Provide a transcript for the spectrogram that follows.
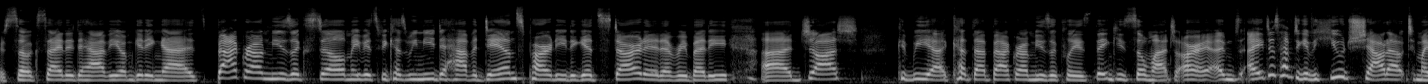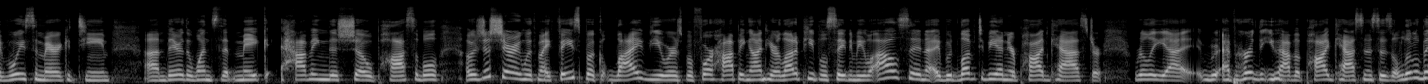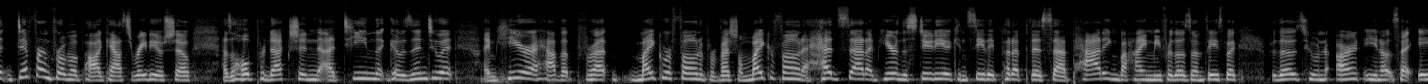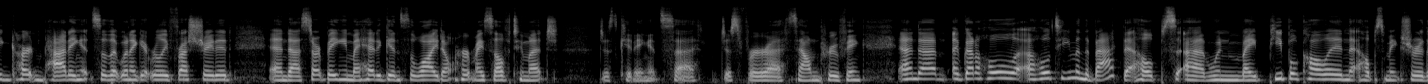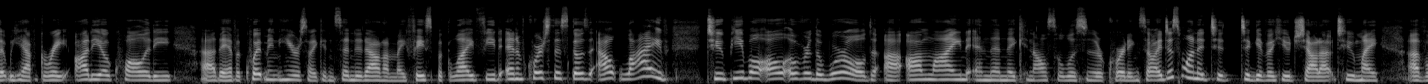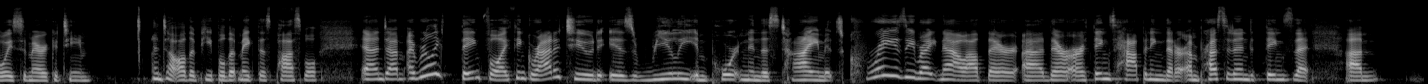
We're so excited to have you. I'm getting uh, background music still. Maybe it's because we need to have a dance party to get started, everybody. Uh, Josh could we uh, cut that background music, please? Thank you so much. All right, I'm, i just have to give a huge shout out to my Voice America team. Um, they're the ones that make having this show possible. I was just sharing with my Facebook Live viewers before hopping on here. A lot of people say to me, "Well, Allison, I would love to be on your podcast," or really, uh, I've heard that you have a podcast, and this is a little bit different from a podcast radio show. Has a whole production a team that goes into it. I'm here. I have a pre- microphone, a professional microphone, a headset. I'm here in the studio. You can see they put up this uh, padding behind me for those on Facebook. For those who aren't, you know, it's that egg carton padding. It's so that when I get really frustrated and uh, start banging my head against the wall, I don't hurt myself too much. Just kidding. It's uh, just for uh, soundproofing. And um, I've got a whole a whole team in the back that helps uh, when my people call in. That helps make sure that we have great audio quality. Uh, they have equipment here, so I can send it out on my Facebook live feed. And of course, this goes out live to people all over the world uh, online, and then they can also listen to the recording. So I just wanted to to give a huge shout out to my uh, Voice America team and to all the people that make this possible. And um, I'm really thankful. I think gratitude is really important in this time. It's crazy right now out there. Uh, there are things happening that are unprecedented, things that um,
